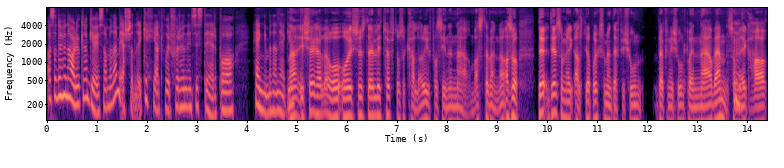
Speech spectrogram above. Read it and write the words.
Altså, hun har det jo ikke noe gøy sammen med dem. Jeg skjønner ikke helt hvorfor hun insisterer på å henge med den gjengen. Nei, ikke jeg heller. Og, og jeg syns det er litt tøft å kalle dem for sine nærmeste venner. Altså, det, det som jeg alltid har brukt som en definisjon, definisjon på en nær venn, som Mm. jeg har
